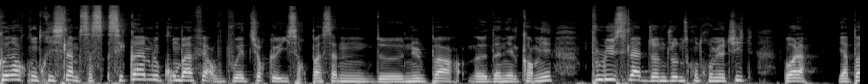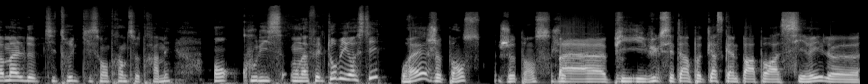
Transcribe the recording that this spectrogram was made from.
Connor contre Islam, ça, c'est quand même le combat à faire. Vous pouvez être sûr qu'il sort pas ça de nulle part, euh, Daniel Cormier. Plus là, John Jones contre Miocic. Voilà. Il y a pas mal de petits trucs qui sont en train de se tramer en coulisses. On a fait le tour, Big Rusty? Ouais, je pense. Je pense. Bah, puis vu que c'était un podcast quand même par rapport à Cyril, euh,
